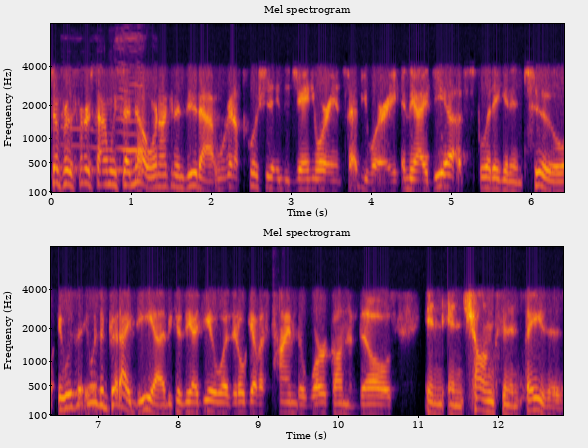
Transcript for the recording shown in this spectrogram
So for the first time, we said no, we're not going to do that. We're going to push it into January and February. And the idea of splitting it in two, it was it was a good idea because the idea was it'll give us time to work on the bills in in chunks and in phases.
